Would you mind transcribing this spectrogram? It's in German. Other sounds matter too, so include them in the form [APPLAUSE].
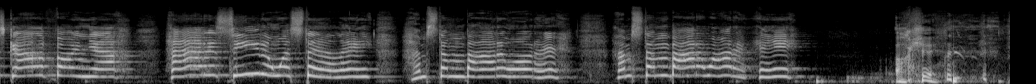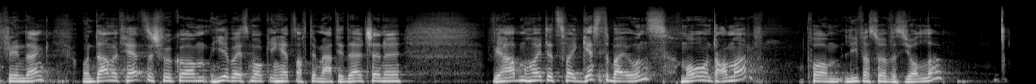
is California. In West LA. I'm standing by the water. I'm standing by the water. Hey. Okay, [LAUGHS] vielen Dank. Und damit herzlich willkommen hier bei Smoking Heads auf dem RTL Channel. Wir haben heute zwei Gäste bei uns, Mo und Omar vom Lieferservice Yolla.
